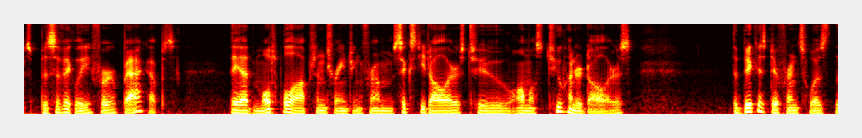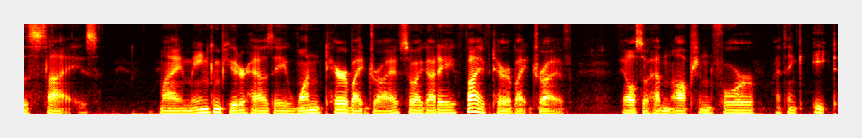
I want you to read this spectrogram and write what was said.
specifically for backups. They had multiple options ranging from $60 to almost $200. The biggest difference was the size. My main computer has a 1 terabyte drive, so I got a 5 terabyte drive. They also had an option for, I think, 8.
